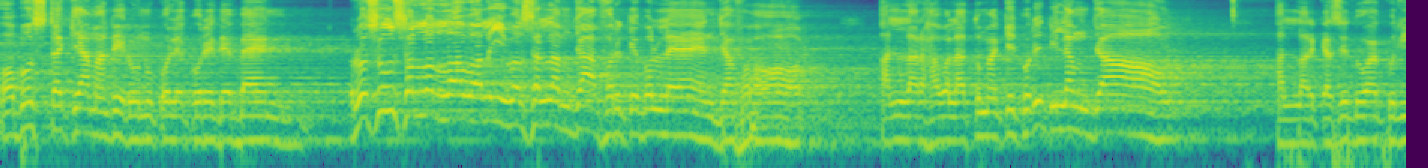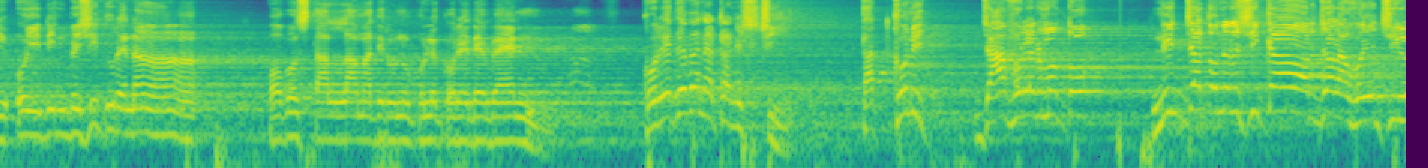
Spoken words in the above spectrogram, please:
অবস্থাকে আমাদের অনুকূলে করে দেবেন? রসুল ওয়াসাল্লাম জাফরকে বললেন, জাফর, আল্লাহর হাওয়ালা তোমাকে করে দিলাম, যাও। আল্লাহর কাছে দোয়া করি, ওই দিন বেশি দূরে না। অবস্থা আল্লাহ আমাদের অনুকূলে করে দেবেন। করে দেবেন এটা নিশ্চিত। তাৎক্ষণিক জাফরের মতো নির্যাতনের শিকার যারা হয়েছিল,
